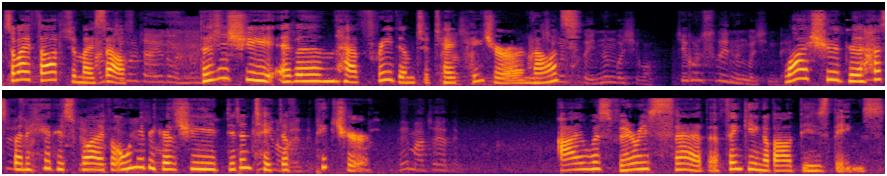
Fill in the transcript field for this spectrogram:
So I thought to myself, doesn't she even have freedom to take picture or not? Why should the husband hit his wife only because she didn't take the picture? I was very sad thinking about these things.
